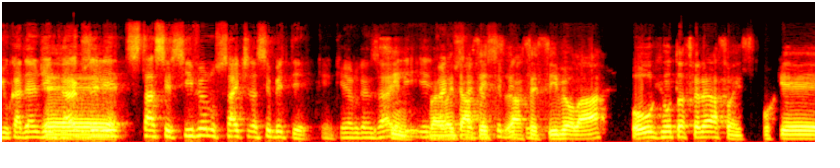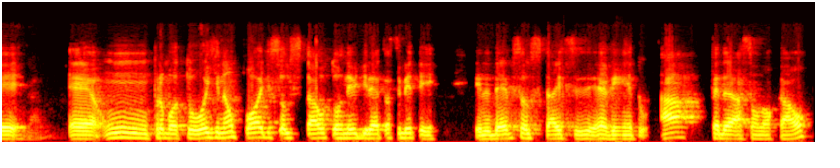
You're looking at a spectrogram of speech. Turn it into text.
E o caderno de encargos é... ele está acessível no site da CBT. Quem quer organizar, Sim, ele, ele vai, vai estar acessível lá ou junto às federações, porque é, um promotor hoje não pode solicitar o torneio direto à CBT. Ele deve solicitar esse evento à federação local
